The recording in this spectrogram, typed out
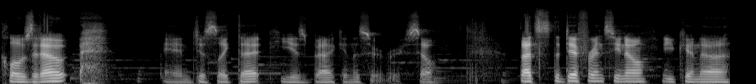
Close it out. And just like that, he is back in the server. So that's the difference, you know. You can uh,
